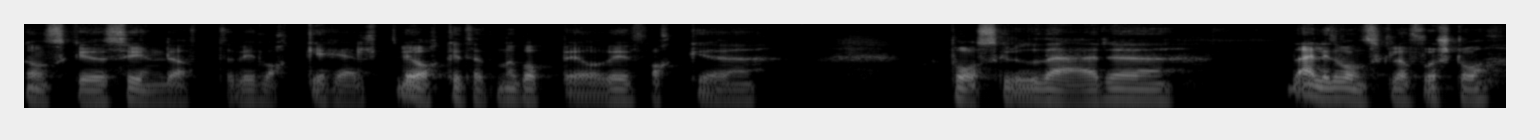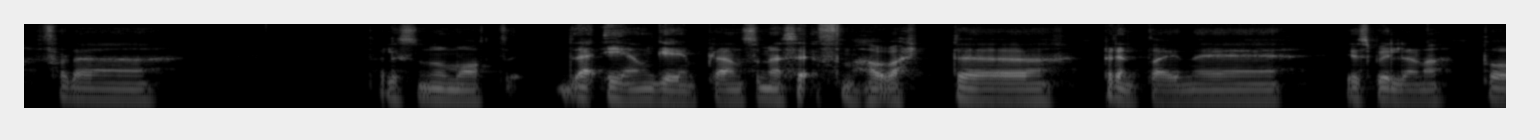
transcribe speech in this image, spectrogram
ganske synlig at vi var ikke helt Vi var ikke tett nok oppi, og vi var ikke påskrudd. Det er, det er litt vanskelig å forstå, for det, det er liksom noe med at det er én gameplan som jeg ser meg har vært eh, prenta inn i, i, spillerne på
